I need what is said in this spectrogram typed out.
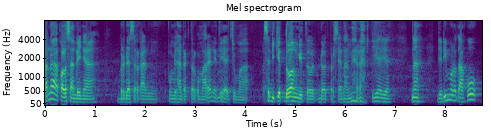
Karena kalau seandainya berdasarkan pemilihan rektor kemarin itu ya cuma sedikit doang gitu dapat persenannya. Iya iya. Nah, jadi menurut aku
